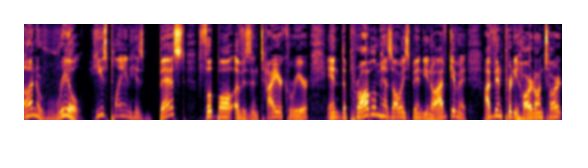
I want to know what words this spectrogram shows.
unreal. He's playing his best football of his entire career. And the problem has always been, you know, I've given I've been pretty hard on Tartt,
